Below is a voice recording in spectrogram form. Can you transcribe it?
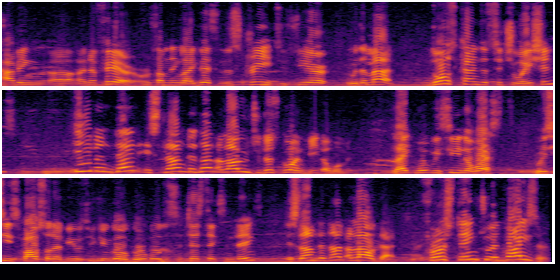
having uh, an affair or something like this in the streets, you see her with a man, those kinds of situations, even then Islam does not allow you to just go and beat a woman. Like what we see in the West. We see spousal abuse, you can go Google the statistics and things. Islam does not allow that. First thing to advise her.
